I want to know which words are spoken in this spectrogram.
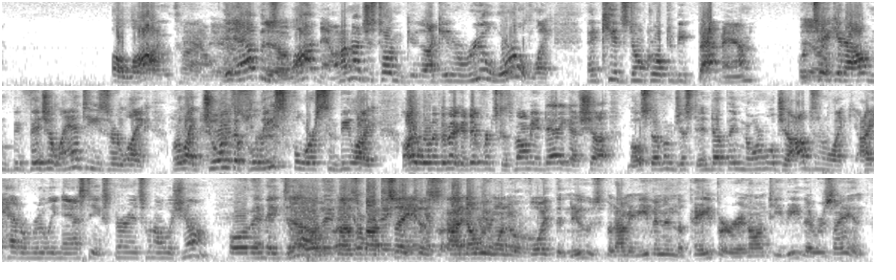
a lot All the time, yeah. It happens Yeah. a lot now, and I'm not just talking like in a real world. Like, and kids don't grow up to be Batman or Yeah. take it out and be vigilantes or like or like join the that's police force and be like, I wanted to make a difference because mommy and daddy got shot. Most of them just end up in normal jobs and are like, I had a really nasty experience when I was young. Or they And they become- do. Yeah, I was, they I was about to say because I know we want to avoid the news, but I mean, even in the paper and on TV, they were saying,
